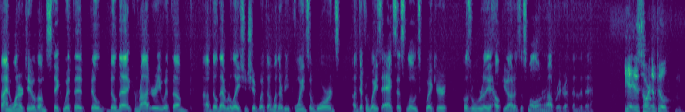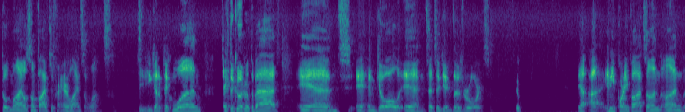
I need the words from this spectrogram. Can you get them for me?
Find one or two of them, stick with it, build build that camaraderie with them, uh, build that relationship with them, whether it be points, awards, uh, different ways to access loads quicker. Those will really help you out as a small owner operator at the end of the day. Yeah, it's hard to build build miles on five different airlines at once. You got to pick one, take the good with the bad, and and go all in to, to get those rewards Yep. yeah. Uh, any parting thoughts on on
